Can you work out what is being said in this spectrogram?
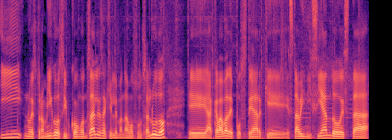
y nuestro amigo Sibcon González, a quien le mandamos un saludo, eh, acababa de postear que estaba iniciando esta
